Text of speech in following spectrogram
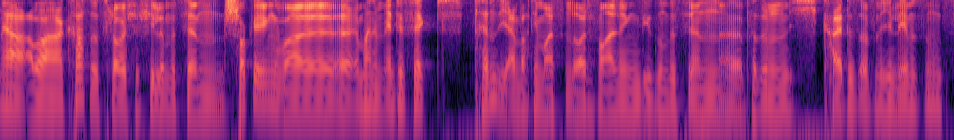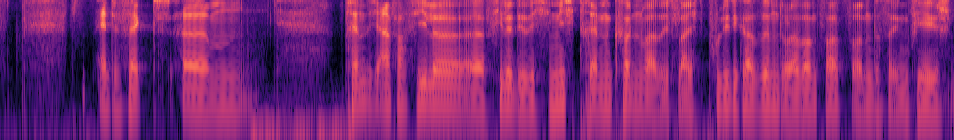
Ja, aber krass ist, glaube ich, für viele ein bisschen shocking, weil äh, immer im Endeffekt trennen sich einfach die meisten Leute, vor allen Dingen, die so ein bisschen äh, Persönlichkeit des öffentlichen Lebens sind. Endeffekt ähm, trennen sich einfach viele, äh, viele, die sich nicht trennen können, weil sie vielleicht Politiker sind oder sonst was und das irgendwie sch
